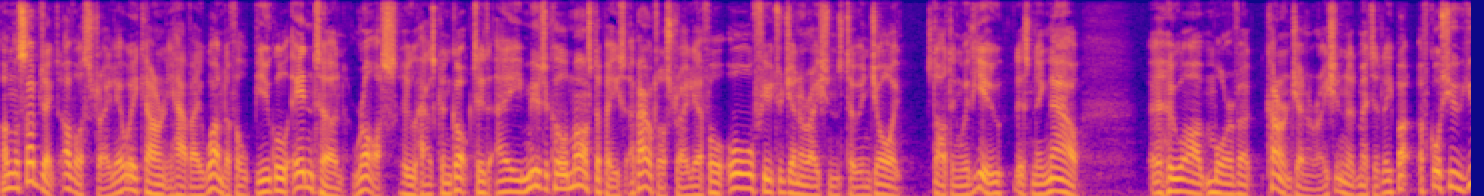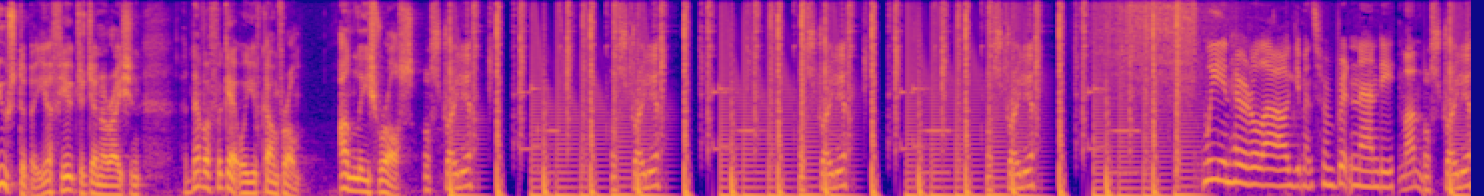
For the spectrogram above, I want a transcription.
On the subject of Australia, we currently have a wonderful bugle intern, Ross, who has concocted a musical masterpiece about Australia for all future generations to enjoy. Starting with you, listening now, uh, who are more of a current generation, admittedly, but of course you used to be a future generation, and never forget where you've come from. Unleash Ross. Australia. Australia. Australia. Australia. We inherit all our arguments from Britain, Andy. Australia.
